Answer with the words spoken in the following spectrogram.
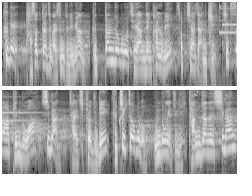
크게 다섯 가지 말씀드리면 극단적으로 제한된 칼로리 섭취하지 않기, 식사 빈도와 시간 잘 지켜주기, 규칙적으로 운동해주기, 잠자는 시간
